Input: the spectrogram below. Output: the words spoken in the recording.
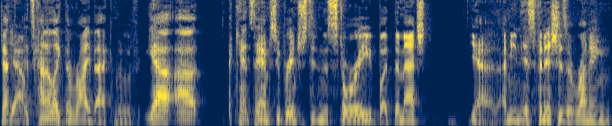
Death. Yeah. It's kind of like the Ryback move. Yeah, uh, I can't say I'm super interested in the story, but the match. Yeah, I mean his finish is a running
